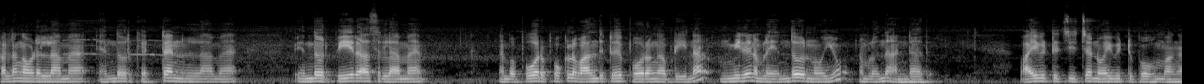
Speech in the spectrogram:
கள்ளங்கவடம் இல்லாமல் எந்த ஒரு கெட்டன் இல்லாமல் எந்த ஒரு பீராஸ் இல்லாமல் நம்ம போகிற போக்கில் வாழ்ந்துட்டு போகிறோங்க அப்படின்னா உண்மையிலே நம்மளை எந்த ஒரு நோயும் நம்மளை வந்து அண்டாது. வாய் விட்டு சீச்சா நோய் விட்டு போகுமாங்க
